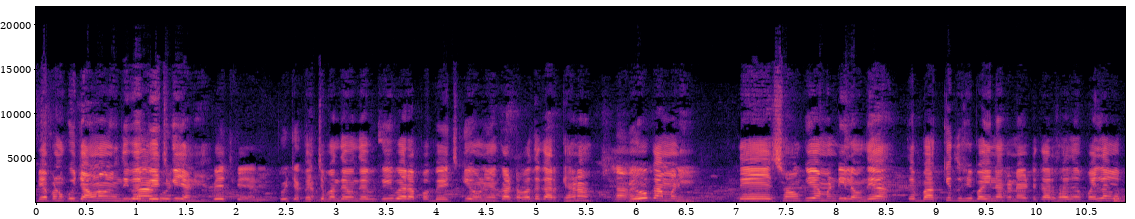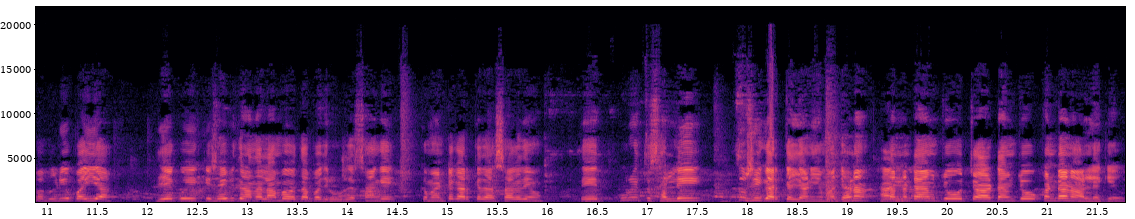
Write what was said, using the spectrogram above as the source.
ਵੀ ਆਪਾਂ ਨੂੰ ਕੋਈ ਚਾਹਣਾ ਨਹੀਂ ਹੁੰਦੀ ਵੇਚ ਕੇ ਜਾਣੀ ਆ। ਵੇਚ ਕੇ ਜਾਣੀ ਕੋਈ ਚੱਕਰ ਵਿੱਚ ਬੰਦੇ ਹੁੰਦੇ ਆ ਵੀ ਕਈ ਵਾਰ ਆਪਾਂ ਵੇਚ ਕੇ ਆਉਣੀ ਆ ਘੱਟ ਵੱਧ ਕਰਕੇ ਹਨਾ? ਵੀ ਉਹ ਕੰਮ ਨਹੀਂ। ਤੇ ਸ਼ੌਂਕੀਆ ਮੰਡੀ ਲਾਉਂਦੇ ਆ ਤੇ ਬਾਕੀ ਤੁਸੀਂ ਬਾਈ ਨਾਲ ਕਨੈਕਟ ਕਰ ਸਕਦੇ ਹੋ। ਪਹਿਲਾਂ ਵੀ ਆਪਾਂ ਵੀਡੀਓ ਪਾਈ ਆ। ਜੇ ਕੋਈ ਕਿਸੇ ਵੀ ਤਰ੍ਹਾਂ ਦਾ ਲਾਂਭਾ ਹੋਵੇ ਤਾਂ ਆਪਾਂ ਜ਼ਰੂਰ ਦੱਸਾਂਗੇ। ਕਮੈਂਟ ਕਰਕੇ ਦੱਸ ਸਕਦੇ ਹੋ। ਤੇ ਪੂਰੀ ਤਸੱਲੀ ਤੁਸੀਂ ਕਰਕੇ ਜਾਣੀ ਆ ਮੱਝ ਹਨਾ? ਤਿੰਨ ਟਾਈਮ ਚੋ ਚਾਰ ਟਾਈਮ ਚੋ ਕੰਡਾ ਨਾਲ ਲੈ ਕੇ ਆਓ।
